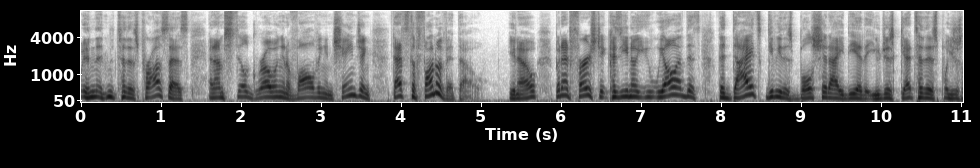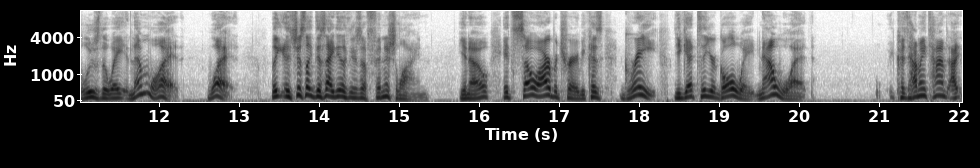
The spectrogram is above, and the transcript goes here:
into this process and I'm still growing and evolving and changing. That's the fun of it though. You know, but at first, because you know, you, we all have this. The diets give you this bullshit idea that you just get to this point, you just lose the weight, and then what? What? Like it's just like this idea like there's a finish line. You know, it's so arbitrary because great, you get to your goal weight. Now what? Because how many times I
